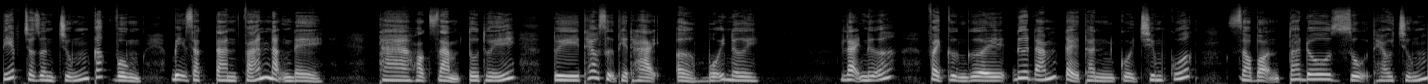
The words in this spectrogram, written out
tiếp cho dân chúng các vùng bị giặc tàn phá nặng nề, tha hoặc giảm tô thuế tùy theo sự thiệt hại ở mỗi nơi. Lại nữa, phải cử người đưa đám tể thần của chiêm quốc do bọn toa đô dụ theo chúng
